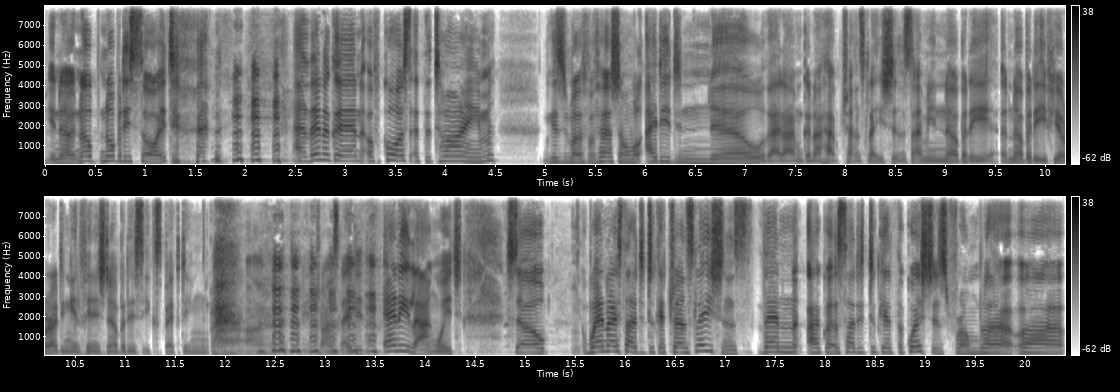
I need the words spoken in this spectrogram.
You know, no, nobody saw it. and then again, of course, at the time, because first of all, I didn't know that I'm gonna have translations. I mean, nobody, nobody. If you're writing in Finnish, nobody's expecting uh, to be translated any language. So when I started to get translations, then I got, started to get the questions from the, uh,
